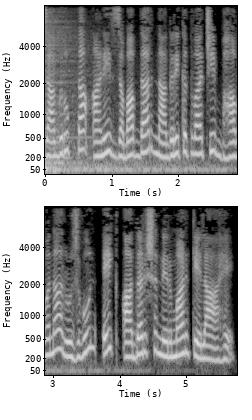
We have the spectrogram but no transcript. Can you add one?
जागरूकता आणि जबाबदार नागरिकत्वाची भावना रुजवून एक आदर्श निर्माण केला आहे.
